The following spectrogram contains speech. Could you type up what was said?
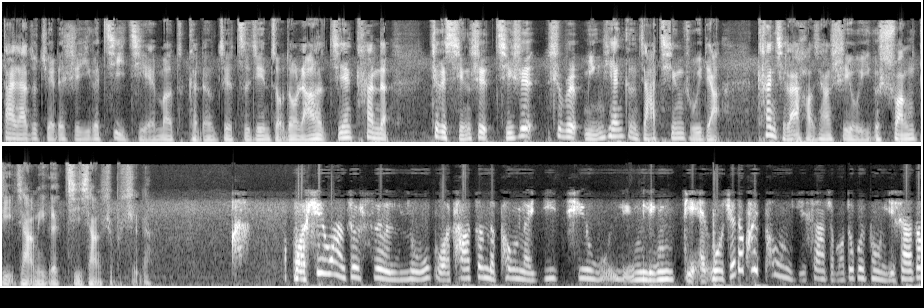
大家都觉得是一个季节嘛，可能这资金走动，然后今天看的这个形势，其实是不是明天更加清楚一点？看起来好像是有一个双底这样的一个迹象，是不是的？我希望就是，如果他真的碰了一七五零零点，我觉得会碰一下，什么都会碰一下，都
